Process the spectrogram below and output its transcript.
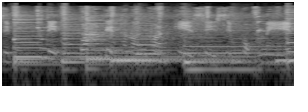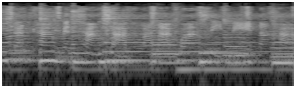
40 ติดกว้างติดถนนคอนกรีต 46 เมตร ด้านข้างเป็นทางสาธารณะกว้าง 4 เมตรนะคะ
